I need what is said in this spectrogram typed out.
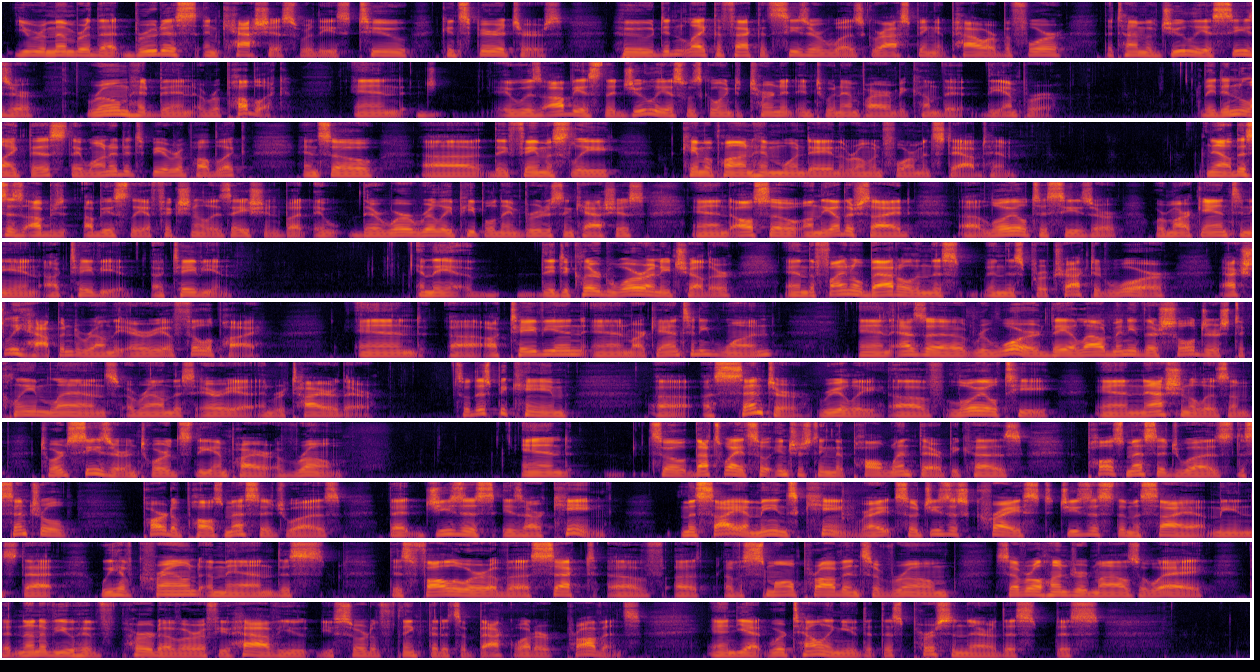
you remember that Brutus and Cassius were these two conspirators who didn't like the fact that Caesar was grasping at power. Before the time of Julius Caesar, Rome had been a republic, and it was obvious that Julius was going to turn it into an empire and become the, the emperor. They didn't like this. They wanted it to be a republic, and so uh, they famously came upon him one day in the Roman Forum and stabbed him. Now, this is ob- obviously a fictionalization, but it, there were really people named Brutus and Cassius, and also on the other side, uh, loyal to Caesar, were Mark Antony and Octavian. Octavian. And they they declared war on each other, and the final battle in this in this protracted war actually happened around the area of Philippi, and uh, Octavian and Mark Antony won, and as a reward, they allowed many of their soldiers to claim lands around this area and retire there. So this became uh, a center, really, of loyalty and nationalism towards Caesar and towards the Empire of Rome. And so that's why it's so interesting that Paul went there because Paul's message was the central part of Paul's message was that Jesus is our king Messiah means king, right? So Jesus Christ, Jesus the Messiah, means that we have crowned a man, this this follower of a sect of a, of a small province of Rome, several hundred miles away, that none of you have heard of, or if you have, you, you sort of think that it's a backwater province. And yet we're telling you that this person there, this, this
